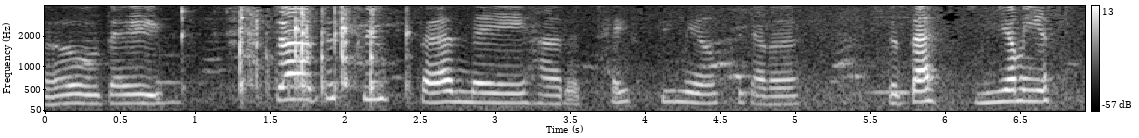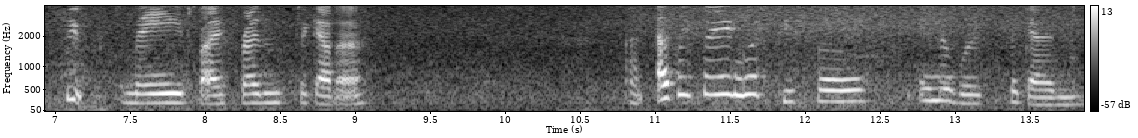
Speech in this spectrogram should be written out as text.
So they stirred the soup and they had a tasty meal together. The best, yummiest soup made by friends together. And everything was peaceful in the woods again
